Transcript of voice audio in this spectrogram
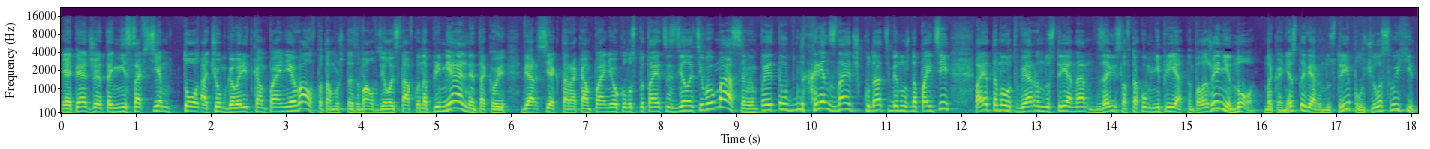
И опять же, это не совсем то, о чем говорит компания Valve, потому что Valve делает ставку на премиальный такой VR-сектор, а компания Oculus пытается сделать его массовым, поэтому хрен знает, куда тебе нужно пойти. Поэтому вот VR-индустрия, она зависла в таком неприятном положении, но, наконец-то, VR-индустрия получила свой хит.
